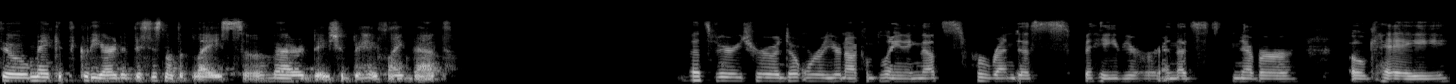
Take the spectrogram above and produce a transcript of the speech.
to make it clear that this is not a place uh, where they should behave like that. That's very true. And don't worry, you're not complaining. That's horrendous behavior, and that's never okay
